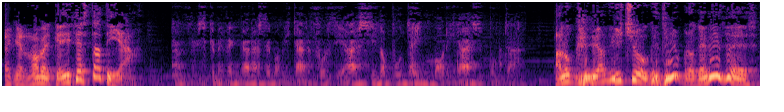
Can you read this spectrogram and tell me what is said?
que, Robert, ¿qué dice esta tía? Es que me den ganas de vomitar, Furcia. Has sido puta y morirás, puta. A lo que le ha dicho, ¿qué tío? ¿Pero qué dices?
